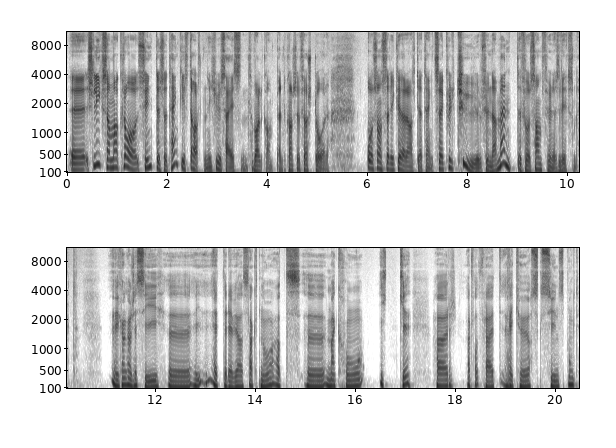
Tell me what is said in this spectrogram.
slik som Macron syntes å tenke i starten, i 2016, valgkampen, kanskje første året, og sånn som Rikør alltid har tenkt, så er kultur fundamentet for samfunnets virksomhet. Vi kan kanskje si, eh, etter det vi har sagt nå, at eh, Macron ikke har, i hvert fall fra et rekørsk synspunkt,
